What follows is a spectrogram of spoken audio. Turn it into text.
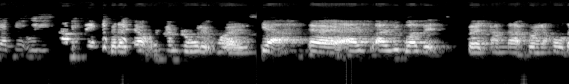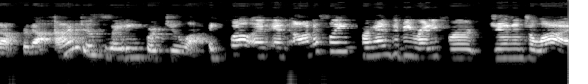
definitely. something, but I don't remember what it was. Yeah, uh, I, I would love it, but I'm not going to hold out for that. I'm just waiting for July. Well, and, and honestly, for him to be ready for June and July,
